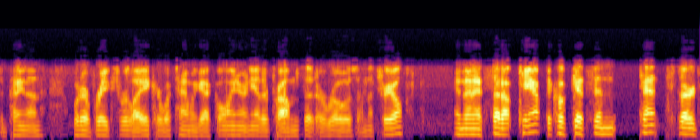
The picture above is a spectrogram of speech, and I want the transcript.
depending on what our breaks were like or what time we got going or any other problems that arose on the trail. And then at set up camp, the cook gets in tent, starts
